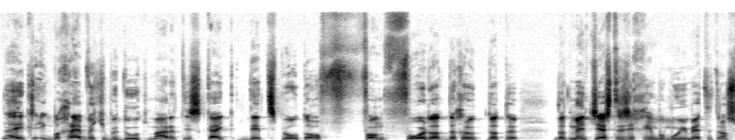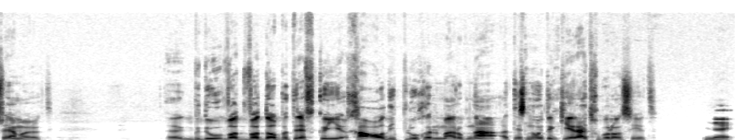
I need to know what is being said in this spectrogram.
Nee, ik, ik begrijp wat je bedoelt, maar het is, kijk, dit speelt al van voordat de groot, dat, de, dat Manchester zich ging bemoeien met de transfermarkt. Eh, ik bedoel, wat, wat dat betreft kun je, ga al die ploegen er maar op na. Het is nooit een keer uitgebalanceerd. Nee.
